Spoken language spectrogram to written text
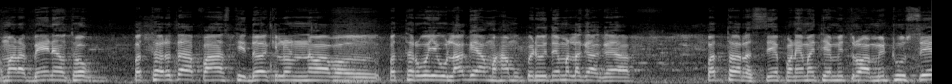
અમારા બેને થોડોક પથ્થર હતા પાંચથી દસ કિલોના નવા પથ્થર હોય એવું લાગે, આમ હામ પડ્યું હોય તો એમાં લાગ્યા ગયા પથ્થર છે. પણ એમાંથી મિત્રો, આ મીઠું છે.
